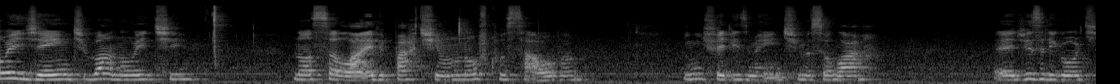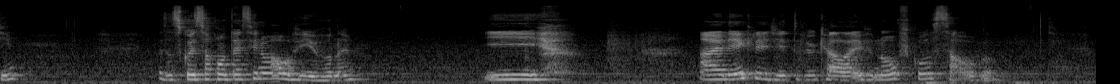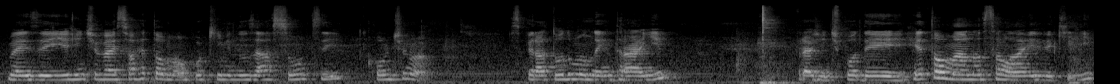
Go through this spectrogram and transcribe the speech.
Oi, gente, boa noite. Nossa live parte 1 não ficou salva. Infelizmente, meu celular é, desligou aqui. Essas coisas só acontecem no ao vivo, né? E. Ai, nem acredito, viu, que a live não ficou salva. Mas aí a gente vai só retomar um pouquinho dos assuntos e continuar. Esperar todo mundo entrar aí pra gente poder retomar a nossa live aqui.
